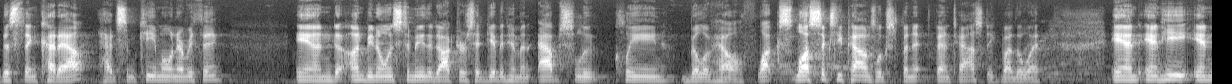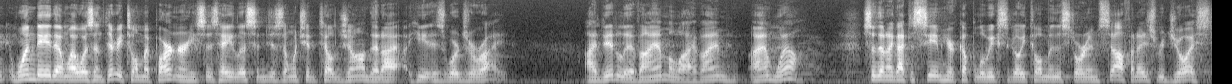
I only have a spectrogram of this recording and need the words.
this thing cut out, had some chemo and everything. And unbeknownst to me, the doctors had given him an absolute clean bill of health. Lost 60 pounds, looks fantastic, by the way. And, and he, and one day that I wasn't there, he told my partner, he says, hey, listen, just I want you to tell John that I, he, his words are right. I did live. I am alive. I am, I am well. So then I got to see him here a couple of weeks ago. He told me the story himself, and I just rejoiced.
